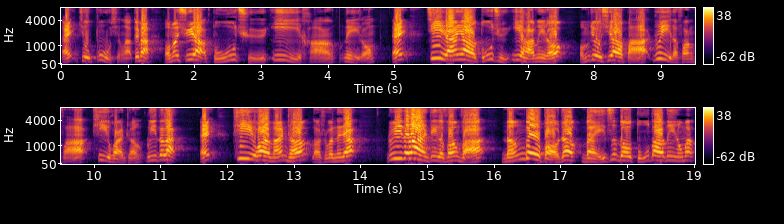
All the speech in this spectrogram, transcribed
哎，就不行了，对吧？我们需要读取一行内容。哎，既然要读取一行内容，我们就需要把 read 方法替换成 read line。哎，替换完成，老师问大家，read line 这个方法能够保证每次都读到内容吗？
